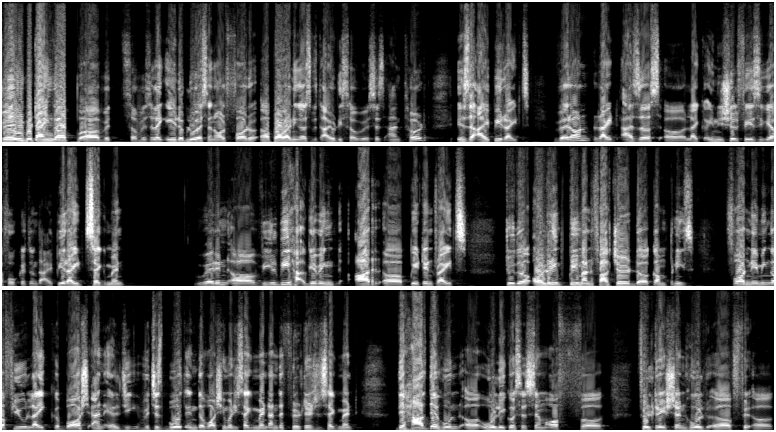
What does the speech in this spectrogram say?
where we'll be tying up uh, with services like AWS and all for uh, providing us with IoT services. And third is the IP rights, whereon, right, as a like initial phase, we are focused on the IP rights segment, wherein we'll be giving our patent rights to the already pre-manufactured companies for naming a few like Bosch and LG, which is both in the washing machine segment and the filtration segment. They have their own uh, whole ecosystem of uh, filtration, whole uh, uh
